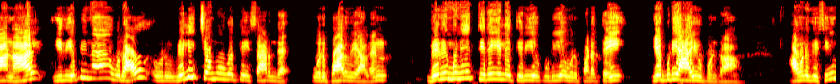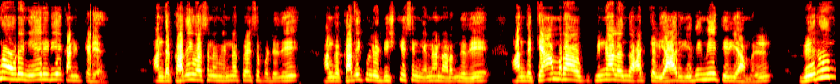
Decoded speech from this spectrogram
ஆனால் இது எப்படின்னா ஒரு அவு ஒரு வெளி சமூகத்தை சார்ந்த ஒரு பார்வையாளன் வெறுமனே திரையில தெரியக்கூடிய ஒரு படத்தை எப்படி ஆய்வு பண்ணுறான் அவனுக்கு சினிமாவோட நேரடியாக கனெக்ட் கிடையாது. அந்த கதை வசனம் என்ன பேசப்பட்டது? அங்கே கதைக்குள்ள டிஸ்கஷன் என்ன நடந்தது? அந்த கேமரா பின்னால் இருந்த ஆட்கள் யார் எதுவுமே தெரியாமல் வெறும்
